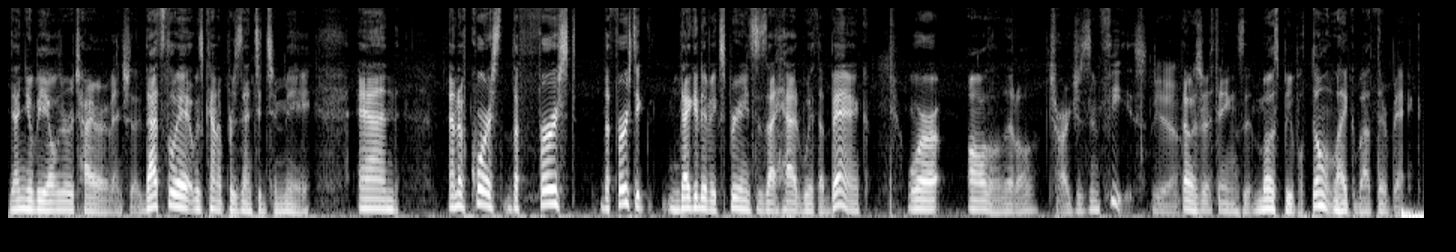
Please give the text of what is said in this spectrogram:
then you'll be able to retire eventually. That's the way it was kind of presented to me, and and of course the first the first negative experiences I had with a bank were all the little charges and fees. Yeah. Those are things that most people don't like about their bank.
